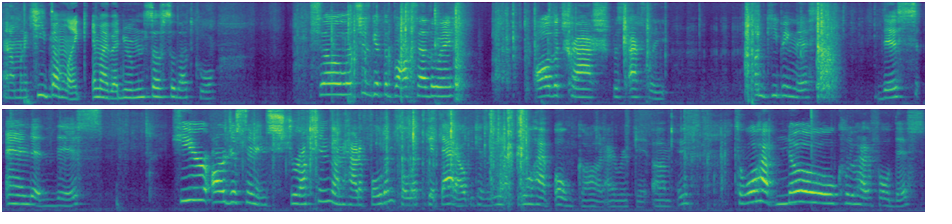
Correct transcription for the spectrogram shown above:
And I'm to keep them like in my bedroom and stuff, so that's cool. So let's just get the box out of the way. All the trash, but actually, I'm keeping this, this, and this. Here are just some instructions on how to fold them. So let's get that out because we have, we'll have, oh God, I ripped it. Um, oops. So we'll have no clue how to fold this.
